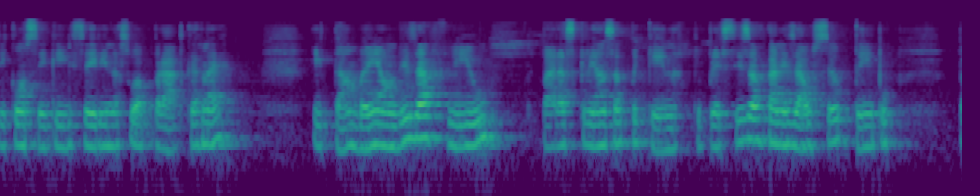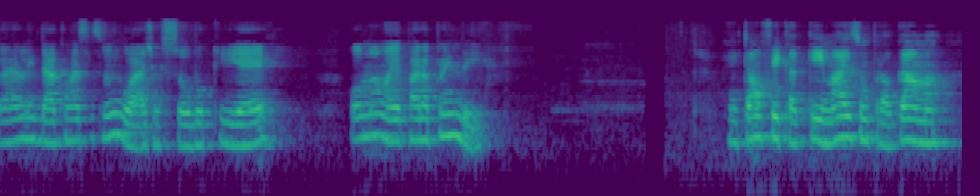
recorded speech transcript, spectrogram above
de conseguir inserir na sua prática, né? E também é um desafio para as crianças pequenas, que precisam organizar o seu tempo para lidar com essas linguagens sobre o que é ou não é para aprender. Então fica aqui mais um programa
